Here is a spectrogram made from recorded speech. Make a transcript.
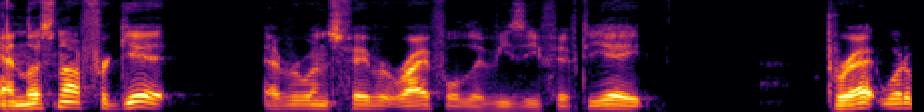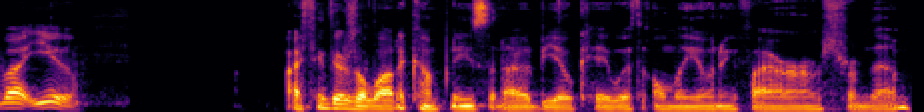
And let's not forget everyone's favorite rifle, the VZ58. Brett, what about you? I think there's a lot of companies that I would be okay with only owning firearms from them.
